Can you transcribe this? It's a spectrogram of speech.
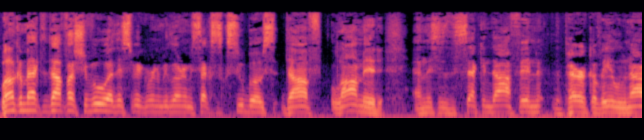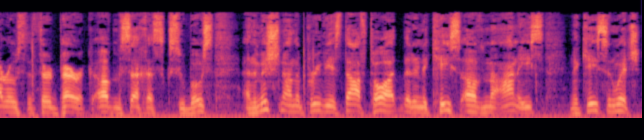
Welcome back to Daf Hashavua. This week we're going to be learning Mesechus Ksubos Daf Lamid, and this is the second Daf in the parak of Elunaros, the third parak of Mesechus Ksubos. And the Mishnah on the previous Daf taught that in a case of Ma'anis, in a case in which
